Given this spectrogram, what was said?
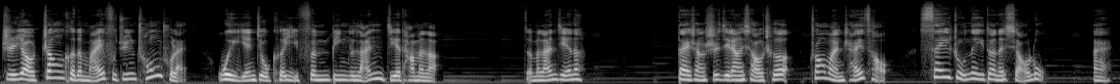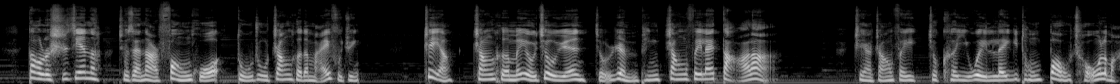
只要张合的埋伏军冲出来，魏延就可以分兵拦截他们了。怎么拦截呢？带上十几辆小车，装满柴草，塞住那一段的小路。到了时间呢，就在那儿放火堵住张合的埋伏军，这样张合没有救援，就任凭张飞来打了。这样张飞就可以为雷同报仇了嘛？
